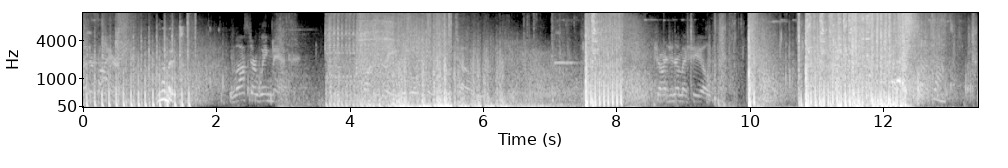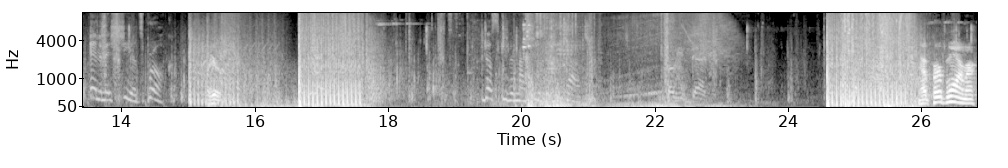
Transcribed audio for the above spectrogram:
Under fire. Damn it. We lost our wingman. Possibly we will Enemy shields broke. Right here. Just giving my shields a recharge. Got purple armor.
